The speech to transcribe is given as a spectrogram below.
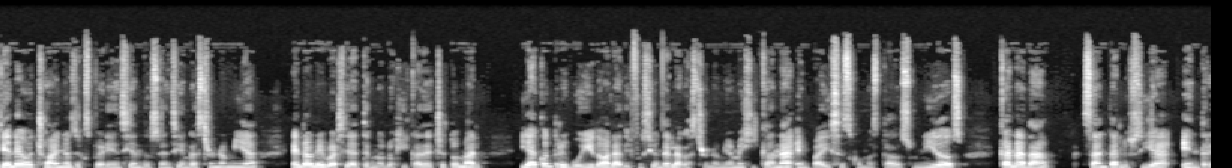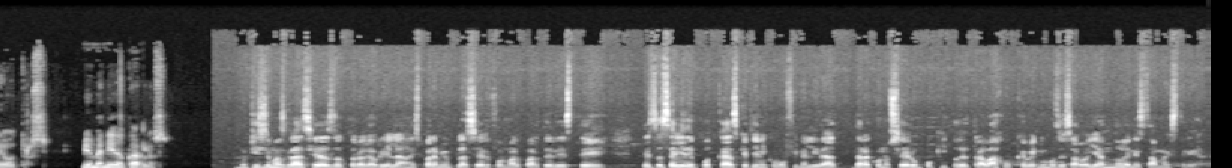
Tiene ocho años de experiencia en docencia en gastronomía en la Universidad Tecnológica de Chetumal y ha contribuido a la difusión de la gastronomía mexicana en países como Estados Unidos, Canadá, Santa Lucía, entre otros. Bienvenido, Carlos. Muchísimas gracias, doctora Gabriela. Es para mí un placer formar parte de, este, de esta serie de podcasts que tienen como finalidad dar a conocer un poquito del trabajo que venimos desarrollando en esta maestría.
